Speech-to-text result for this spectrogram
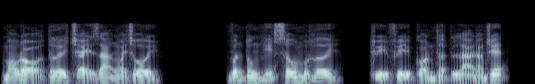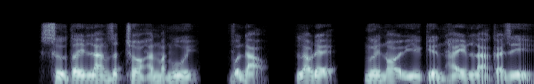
Máu đỏ tươi chảy ra ngoài trôi. Vân tùng hít sâu một hơi, thủy phỉ còn thật là đáng chết. Sử tây lang rất cho hắn mặt mũi vấn đạo, lao đệ, ngươi nói ý kiến hay là cái gì?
